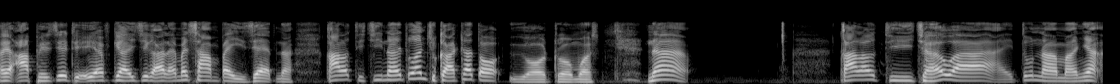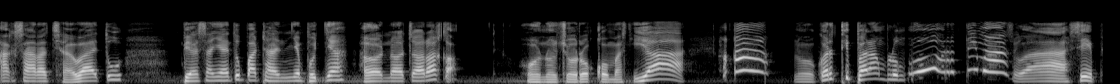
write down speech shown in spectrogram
kayak A B C D E F G H I J K L M N sampai Z. Nah, kalau di Cina itu kan juga ada toh. Iya ada mas. Nah, kalau di Jawa itu namanya aksara Jawa itu biasanya itu pada nyebutnya Hanacaraka. Hono coroko mas. Iya. Loh, ngerti barang belum? Oh, ngerti Mas. Wah, sip.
